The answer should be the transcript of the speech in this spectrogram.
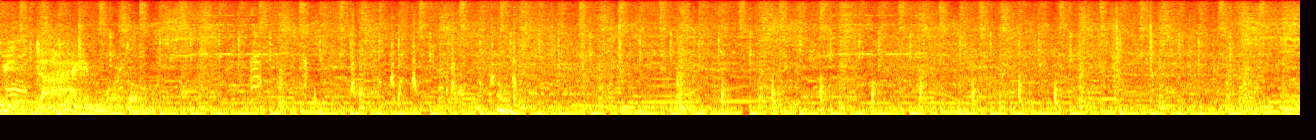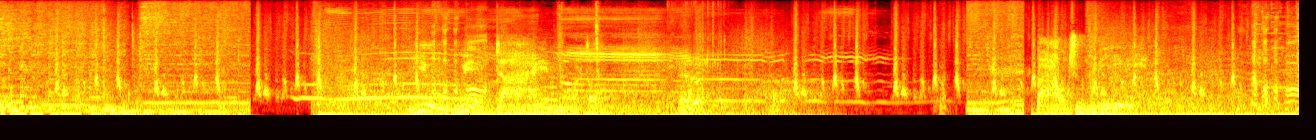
You die, mortal. You will die, mortal. Bow to me.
